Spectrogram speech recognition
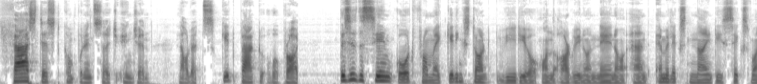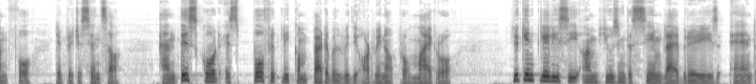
fastest component search engine. Now let's get back to our project. This is the same code from my getting started video on the Arduino Nano and MLX9614 temperature sensor. And this code is perfectly compatible with the Arduino Pro Micro. You can clearly see I'm using the same libraries and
